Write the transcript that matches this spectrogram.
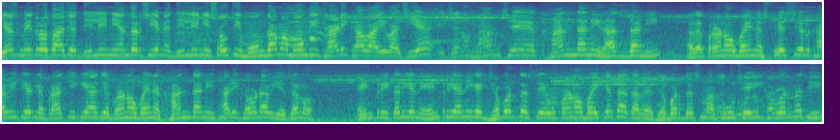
યસ મિત્રો, તો આજે દિલ્હીની અંદર છીએ અને દિલ્હીની સૌથી મોંઘામાં મોંઘી થાળી ખાવા આવ્યા છીએ. જેનું નામ છે ખાનદાની રાજધાની. હવે પ્રણવભાઈને સ્પેશિયલ ખાવી હતી એટલે પ્રાચી કે આજે પ્રણવભાઈને ખાનદાની થાળી ખવડાવીએ. ચલો એન્ટ્રી કરીએ ને એન્ટ્રી આની કંઈક જબરદસ્ત છે એવું પ્રણવભાઈ કહેતા હતા. હવે જબરદસ્તમાં શું છે એ ખબર નથી.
